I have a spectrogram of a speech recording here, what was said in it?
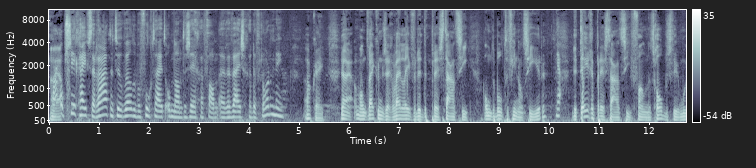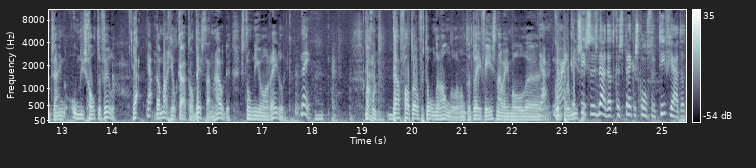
Maar Nou ja. op zich heeft de raad natuurlijk wel de bevoegdheid om dan te zeggen van eh, we wijzigen de verordening. Oké, ja, ja, want wij kunnen zeggen, wij leveren de prestatie om de boel te financieren. Ja. De tegenprestatie van het schoolbestuur moet zijn om die school te vullen. ja, Ja. Daar mag je elkaar toch best aan houden. Is toch niet onredelijk? Nee. Maar goed, daar valt over te onderhandelen. Want het leven is nou eenmaal eh Ja, maar ik heb compromissen. precies, dus, nou, dat gesprek is constructief. Ja, dat,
